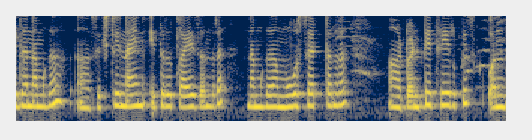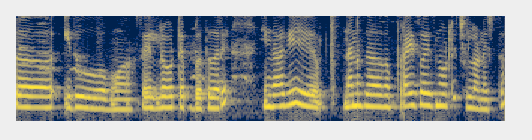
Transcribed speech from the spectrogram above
ಇದು ನಮ್ಗೆ ಸಿಕ್ಸ್ಟಿ ನೈನ್ ಇದ್ರ ಪ್ರೈಸ್ ಅಂದ್ರೆ ನಮ್ಗೆ ಮೂರು ಸೆಟ್ ಅಂದ್ರೆ ಟ್ವೆಂಟಿ ತ್ರೀ ರುಪೀಸ್ ಒಂದು ಇದು ಸೆಲ್ಲೋ ಟೆಪ್ ಬರ್ತದೆ ರೀ. ಹೀಗಾಗಿ ನನಗೆ ಪ್ರೈಸ್ ವೈಸ್ ನೋಡ್ರಿ ಚಲೋ ಅನಿಸ್ತು.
